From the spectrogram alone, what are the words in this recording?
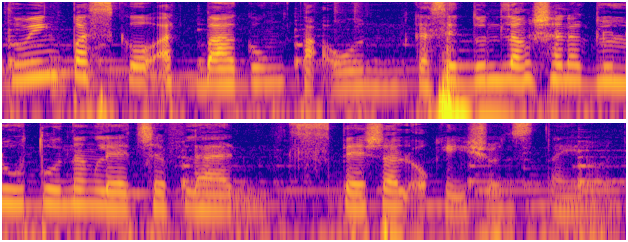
Tuwing Pasko at bagong taon. Kasi dun lang siya nagluluto ng leche flan. Special occasions na yun.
